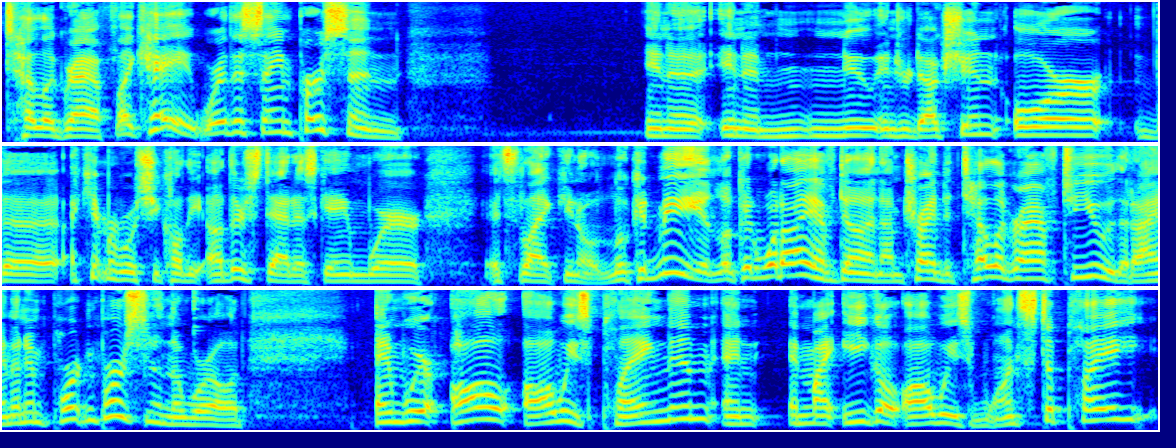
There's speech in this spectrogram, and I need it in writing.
telegraph like, hey, we're the same person in a in a new introduction or the I can't remember what she called the other status game where it's like, you know, look at me and look at what I have done. I'm trying to telegraph to you that I'm an important person in the world. And we're all always playing them and and my ego always wants to play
